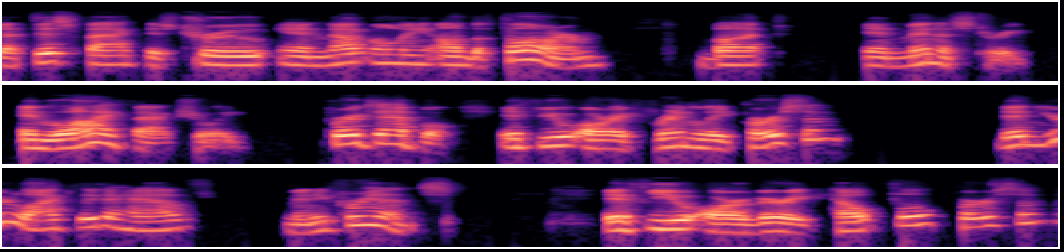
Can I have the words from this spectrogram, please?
that this fact is true in not only on the farm, but in ministry, in life, actually. For example, if you are a friendly person, then you're likely to have many friends. If you are a very helpful person,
